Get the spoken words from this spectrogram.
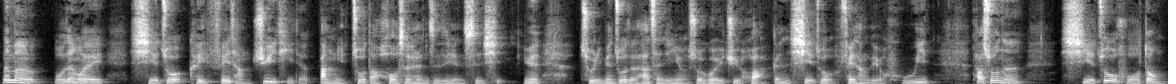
那么我认为写作可以非常具体的帮你做到后设认知这件事情，因为书里面作者他曾经有说过一句话，跟写作非常的有呼应。他说呢，写作活动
